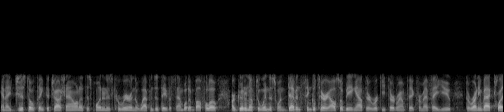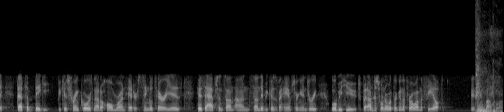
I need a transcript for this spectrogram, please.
And I just don't think that Josh Allen at this point in his career and the weapons that they've assembled in Buffalo are good enough to win this one. Devin Singletary also being out there, rookie third round pick from FAU, the running back Clay. That's a biggie because Frank Gore is not a home run hitter. Singletary is. His absence on on Sunday because of a hamstring injury will be huge. But I'm just wondering what they're going to throw on the field in Buffalo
